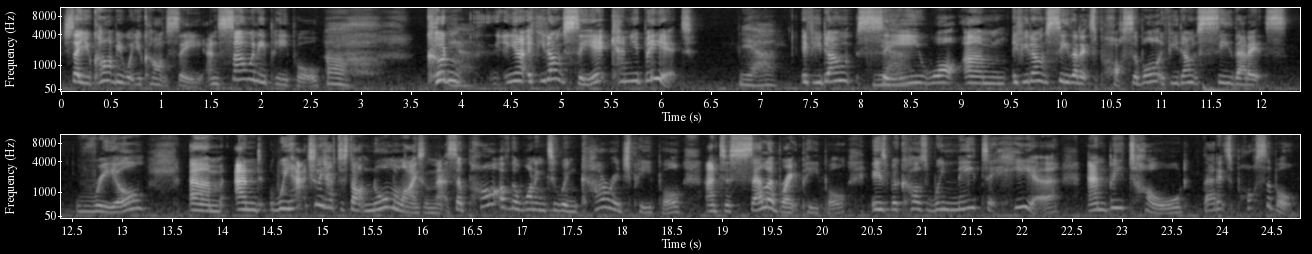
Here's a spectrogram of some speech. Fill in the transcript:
say you can't be what you can't see. And so many people couldn't. You know, if you don't see it, can you be it? Yeah. if you don't see what um if you don't see that it's possible if you don't see that it's real. Um and we actually have to start normalizing that. So part of the wanting to encourage people and to celebrate people is because we need to hear and be told that it's possible.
